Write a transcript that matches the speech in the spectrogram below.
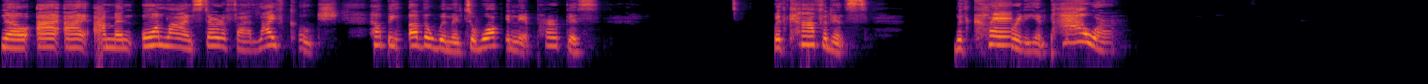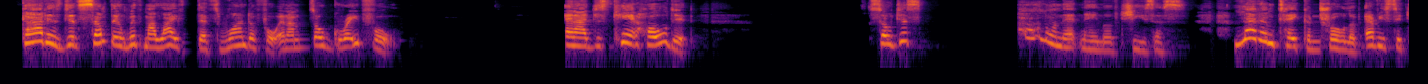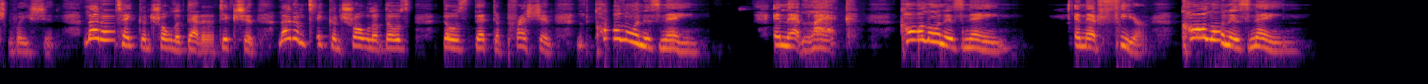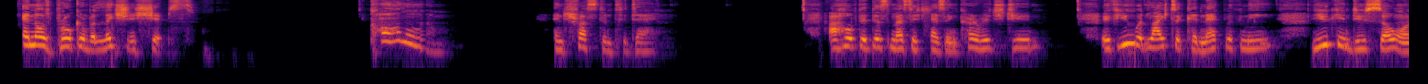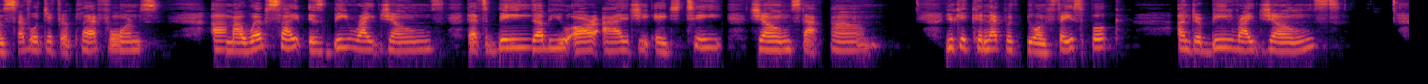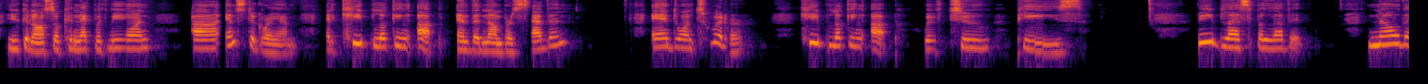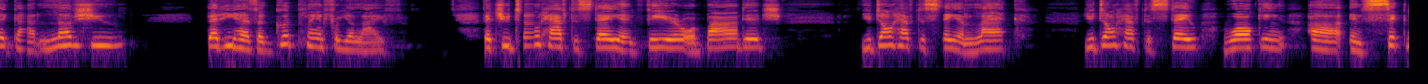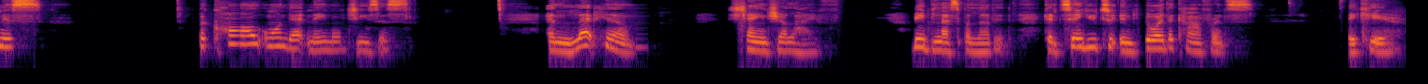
You know, I, I, I'm an online certified life coach, helping other women to walk in their purpose with confidence, with clarity and power. God has did something with my life that's wonderful, and I'm so grateful. And I just can't hold it. So just call on that name of Jesus. Let him take control of every situation. Let him take control of that addiction. Let him take control of those, those, that depression. Call on his name and that lack. Call on his name and that fear. Call on his name and those broken relationships. Call on him and trust him today. I hope that this message has encouraged you. If you would like to connect with me, you can do so on several different platforms. Uh, my website is B Wright Jones. That's B W R I G H T Jones.com. You can connect with you on Facebook under B Wright Jones. You can also connect with me on uh, Instagram at Keep Looking Up and the number seven, and on Twitter, Keep Looking Up with two P's. Be blessed, beloved. Know that God loves you, that He has a good plan for your life, that you don't have to stay in fear or bondage. You don't have to stay in lack. You don't have to stay walking uh, in sickness, but call on that name of Jesus and let Him change your life. Be blessed, beloved. Continue to enjoy the conference. Take care.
